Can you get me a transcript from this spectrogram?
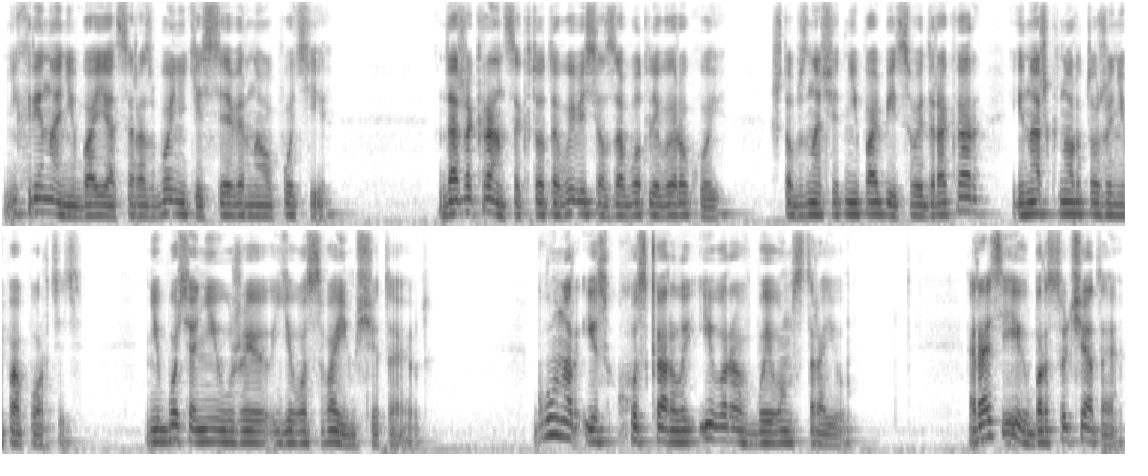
Ни хрена не боятся разбойники с северного пути. Даже кранцы кто-то вывесил заботливой рукой, чтоб, значит, не побить свой дракар и наш кнор тоже не попортить. Небось, они уже его своим считают. Гуннар из Хускарлы Ивара в боевом строю. «Рази их, барсучата!»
